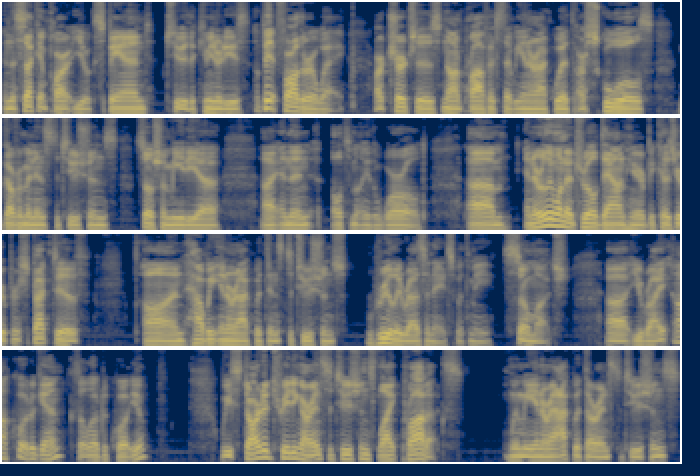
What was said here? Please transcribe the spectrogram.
In the second part, you expand to the communities a bit farther away our churches, nonprofits that we interact with, our schools, government institutions, social media, uh, and then ultimately the world. Um, and I really want to drill down here because your perspective on how we interact with institutions really resonates with me so much. Uh, you write, I'll quote again because I love to quote you. We started treating our institutions like products. When we interact with our institutions,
